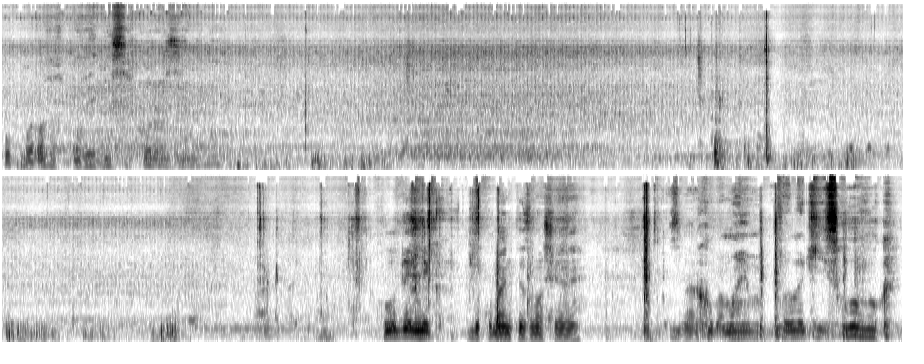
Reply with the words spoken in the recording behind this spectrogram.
По порогах перейдеться корозія. Холодильник, документи з машини. Зверху ми маємо великий сховок.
